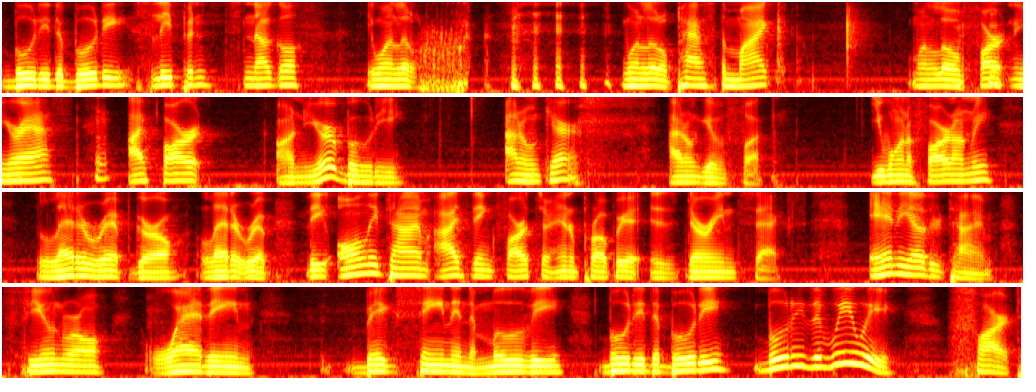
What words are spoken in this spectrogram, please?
booty to booty, sleeping, snuggle. You want a little you want a little past the mic? Want a little fart in your ass? I fart on your booty. I don't care. I don't give a fuck. You want to fart on me? Let it rip, girl. Let it rip. The only time I think farts are inappropriate is during sex. Any other time, funeral, wedding, big scene in the movie, booty to booty, booty to wee wee, fart.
